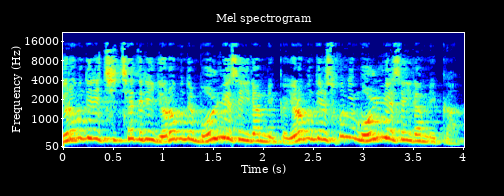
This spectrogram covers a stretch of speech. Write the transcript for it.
여러분들이 지체들이 여러분들 뭘 위해서 일합니까? 여러분들의 손이 뭘 위해서 일합니까?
